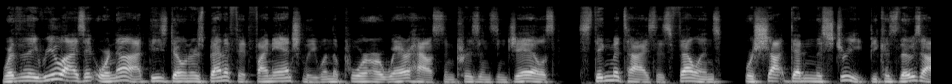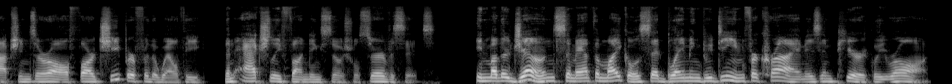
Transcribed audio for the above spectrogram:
Whether they realize it or not, these donors benefit financially when the poor are warehoused in prisons and jails, stigmatized as felons, or shot dead in the street because those options are all far cheaper for the wealthy than actually funding social services. In Mother Jones, Samantha Michaels said blaming Boudin for crime is empirically wrong.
